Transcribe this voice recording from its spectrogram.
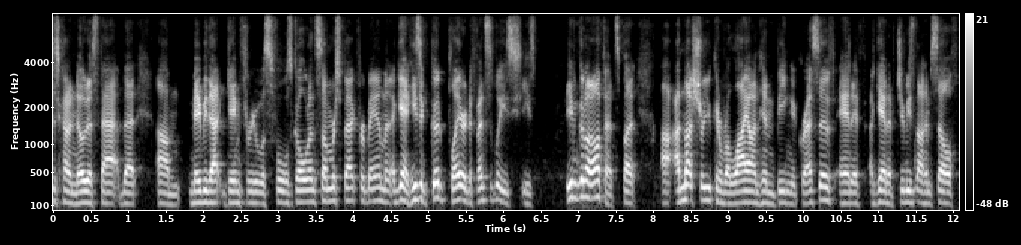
just kind of noticed that that um, maybe that game three was fool's gold in some respect for Bam. And again, he's a good player defensively. He's, he's even good on offense, but uh, I'm not sure you can rely on him being aggressive. And if again, if Jimmy's not himself,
